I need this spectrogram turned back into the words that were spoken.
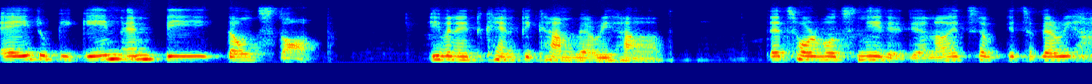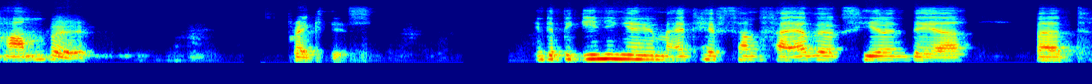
A, to begin, and B, don't stop. Even it can become very hard. That's all what's needed, you know. It's a it's a very humble practice. In the beginning, you might have some fireworks here and there, but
